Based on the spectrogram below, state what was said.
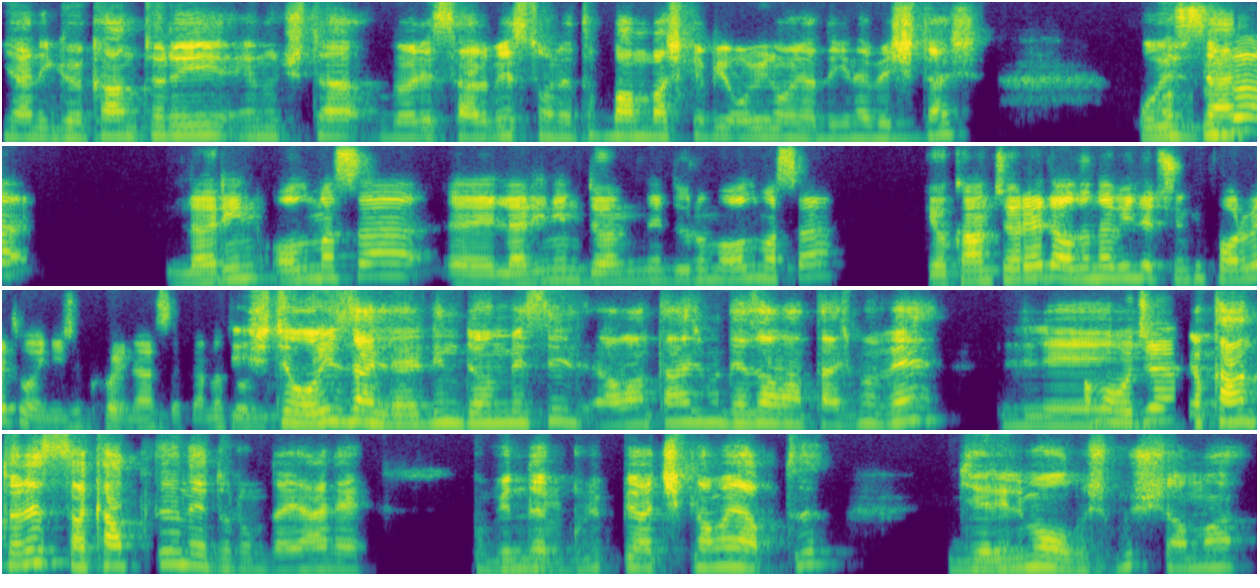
Yani Gökhan Töre'yi en uçta böyle serbest oynatıp bambaşka bir oyun oynadı yine Beşiktaş. O yüzden Aslında Larin olmasa, e, Larin'in dönme durumu olmasa Gökhan Töre de alınabilir. Çünkü forvet oynayacak oynarsa. Kanat İşte o yüzden Larin'in dönmesi avantaj mı dezavantaj mı ve e, Ama hoca- Gökhan Töre sakatlığı ne durumda? Yani bugün de kulüp bir açıklama yaptı. Gerilme oluşmuş ama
